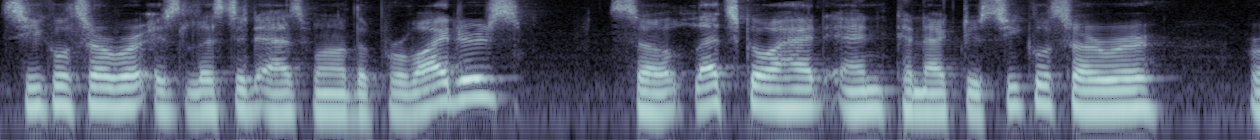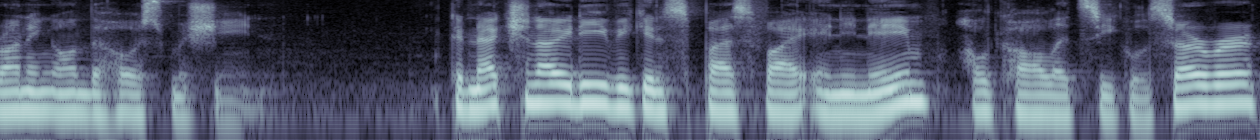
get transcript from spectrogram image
SQL Server is listed as one of the providers, so let's go ahead and connect to SQL Server running on the host machine. Connection ID, we can specify any name. I'll call it SQL Server.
